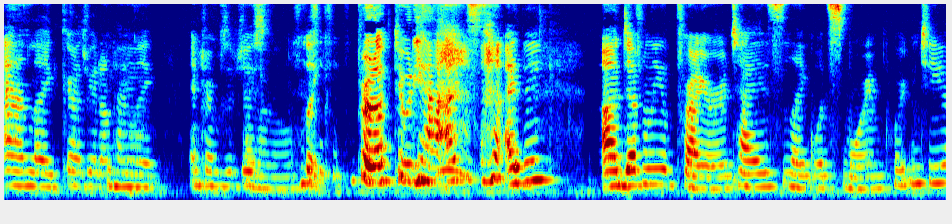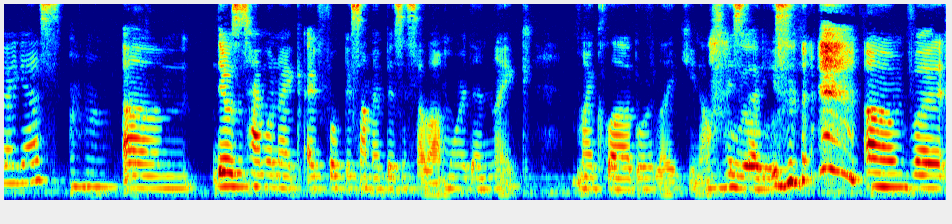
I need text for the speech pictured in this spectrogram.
and like graduate on time Mhm. like in terms of just like, productivity hacks? I think uh, definitely prioritize like what's more important to you I guess mm-hmm. um there was a time when like I focused on my business a lot more than like my club or like you know my studies um but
